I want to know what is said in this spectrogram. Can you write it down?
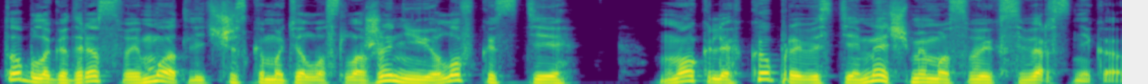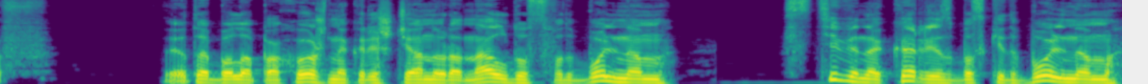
то благодаря своему атлетическому телосложению и ловкости мог легко провести мяч мимо своих сверстников. Это было похоже на Криштиану Роналду с футбольным, Стивена Карри с баскетбольным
